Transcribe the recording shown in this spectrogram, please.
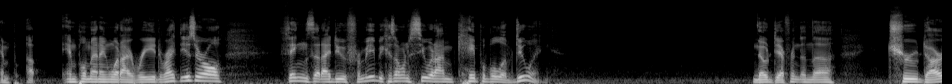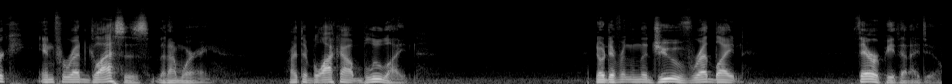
imp- uh, implementing what I read, right? These are all things that I do for me because I want to see what I'm capable of doing. No different than the TrueDark infrared glasses that I'm wearing. Right? They block out blue light. No different than the Joovv red light therapy that I do.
